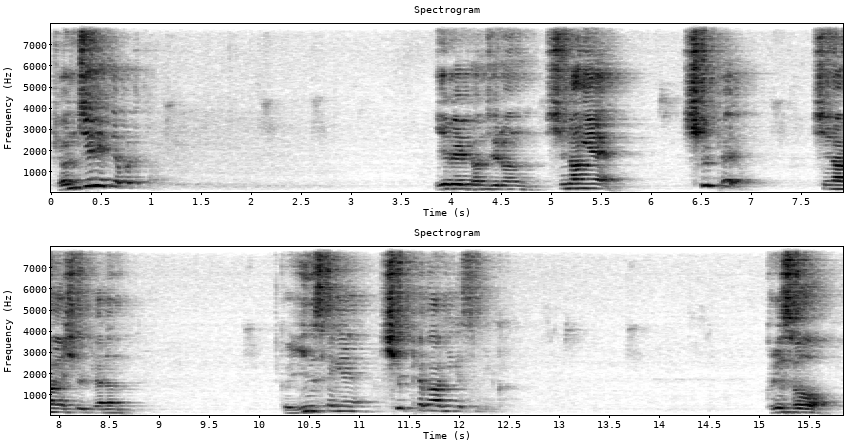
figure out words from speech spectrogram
변질이 되어버렸다. 예배 변질은 신앙의 실패예요. 신앙의 실패는 그 인생의 실패가 아니겠습니까? 그래서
